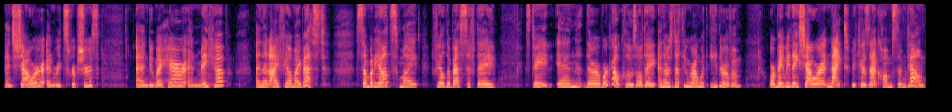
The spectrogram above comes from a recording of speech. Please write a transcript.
and shower and read scriptures and do my hair and makeup, and then I feel my best. Somebody else might feel their best if they stay in their workout clothes all day, and there's nothing wrong with either of them. Or maybe they shower at night because that calms them down.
